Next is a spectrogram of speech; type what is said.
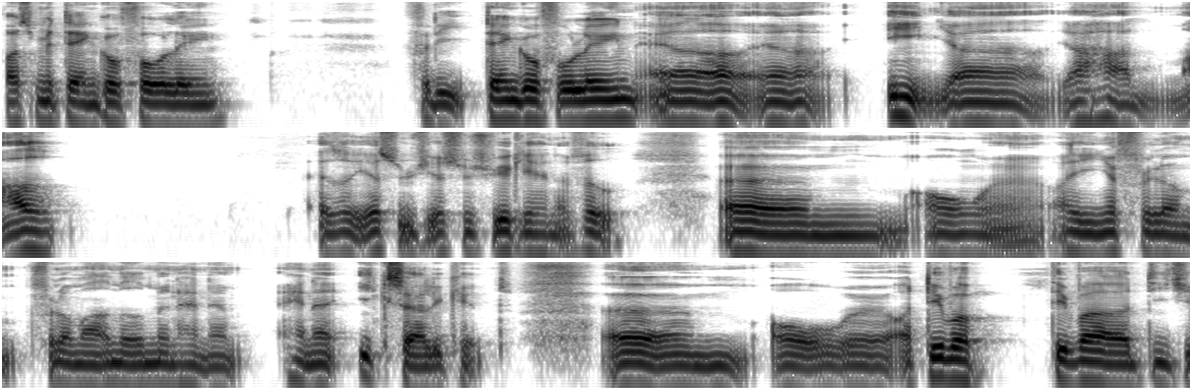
også med Dango Folane. Fordi Dango Folane er, er en, jeg, jeg har en meget, altså jeg synes, jeg synes virkelig, han er fed. Øhm, og, øh, og en, jeg følger, følger meget med, men han er, han er ikke særlig kendt. Øhm, og, øh, og det var det var DJ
